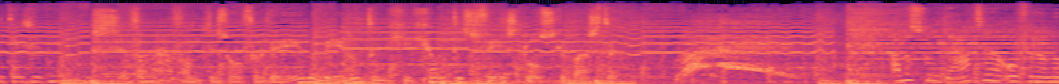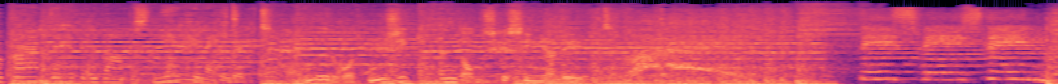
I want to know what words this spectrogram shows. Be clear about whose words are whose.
Speaker 1: Did you
Speaker 2: see me? over de hele wereld een gigantisch feest losgebarsten.
Speaker 1: Alle soldaten overal op aarde hebben de wapens neergelegd.
Speaker 2: En er wordt muziek en dans gesignaleerd.
Speaker 3: Feest, feest in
